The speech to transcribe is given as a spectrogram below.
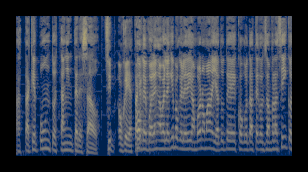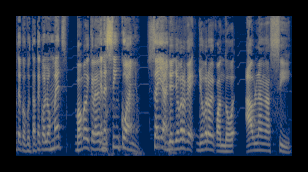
¿hasta qué punto están interesados? Sí, ok, hasta Porque que, pueden haber equipos que le digan, bueno, mano, ya tú te cocotaste con San Francisco, te cocotaste con los Mets, vamos a ver que le den- tienes cinco años, seis años. yo, yo creo que yo creo que cuando hablan así,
